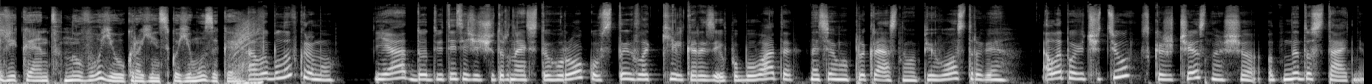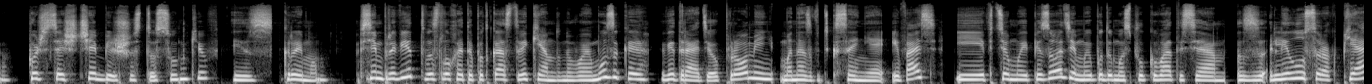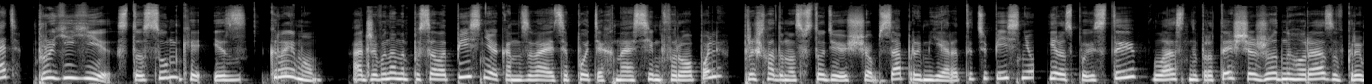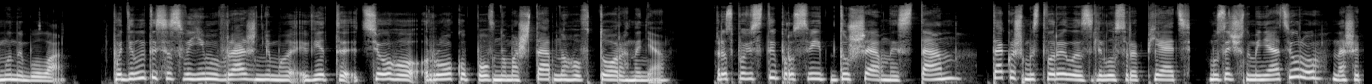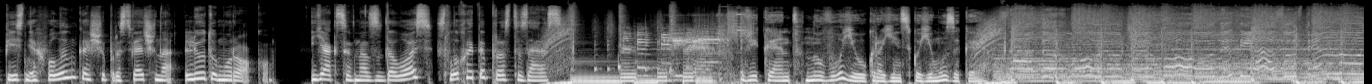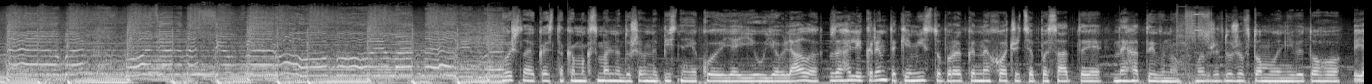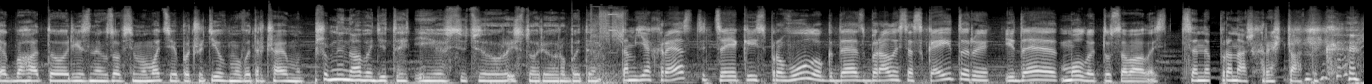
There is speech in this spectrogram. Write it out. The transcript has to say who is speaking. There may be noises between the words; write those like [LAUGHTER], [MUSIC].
Speaker 1: Вікенд нової української музики.
Speaker 2: А ви були в Криму? Я до 2014 року встигла кілька разів побувати на цьому прекрасному півострові, але по відчуттю скажу чесно, що от недостатньо. Хочеться ще більше стосунків із Кримом. Всім привіт! Ви слухаєте подкаст Вікенду нової музики від Радіо Промінь. Мене звуть Ксенія Івась, і в цьому епізоді ми будемо спілкуватися з Лілу 45 про її стосунки із Кримом. Адже вона написала пісню, яка називається Потяг на Сімферополь. Прийшла до нас в студію, щоб запрем'єрити цю пісню і розповісти власне про те, що жодного разу в Криму не була поділитися своїми враженнями від цього року повномасштабного вторгнення, розповісти про свій душевний стан. Також ми створили з Ліло 45 музичну мініатюру, наша пісня Хвилинка, що присвячена лютому року. Як це в нас вдалося? Слухайте просто зараз.
Speaker 1: Вікенд нової української музики.
Speaker 3: Вийшла якась така максимально душевна пісня, якою я її уявляла. Взагалі, Крим таке місто, про яке не хочеться писати негативно. Ми вже дуже втомлені від того, як багато різних зовсім емоцій, і почуттів ми витрачаємо, щоб ненавидіти і всю цю історію робити. Там є хрест, це якийсь провулок, де збиралися скейтери і де молодь тусувалась. Це не про наш хрещатик. [LAUGHS]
